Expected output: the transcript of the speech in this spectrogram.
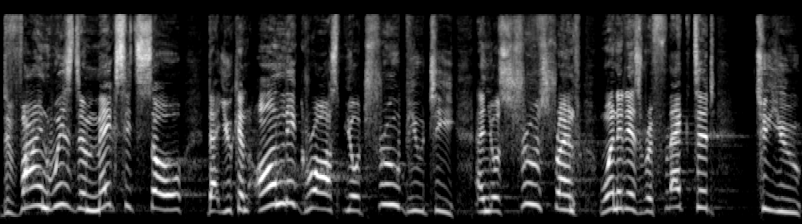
Divine wisdom makes it so that you can only grasp your true beauty and your true strength when it is reflected to you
